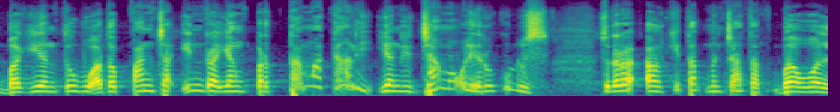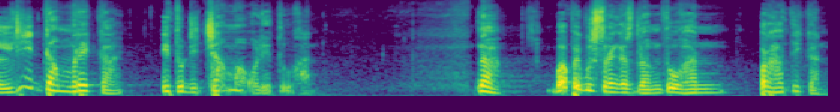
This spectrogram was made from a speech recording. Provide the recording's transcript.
bagian tubuh atau panca indera yang pertama kali yang dijama oleh roh kudus. Saudara, Alkitab mencatat bahwa lidah mereka itu dijama oleh Tuhan. Nah, Bapak Ibu sering dalam Tuhan, perhatikan.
